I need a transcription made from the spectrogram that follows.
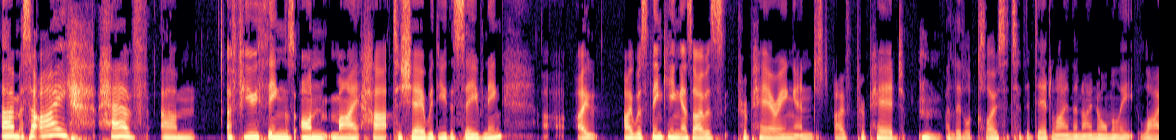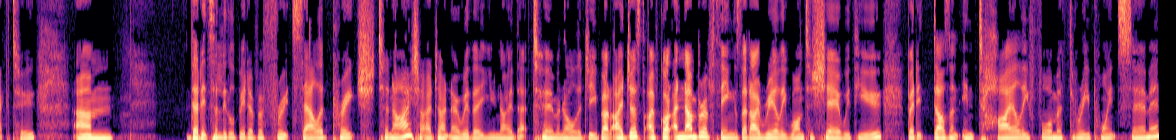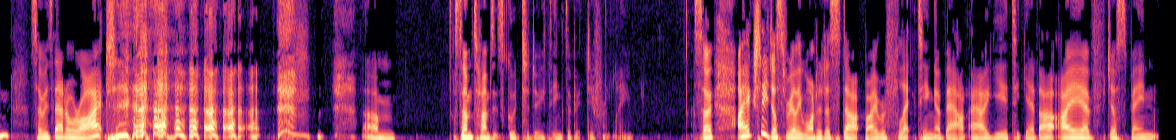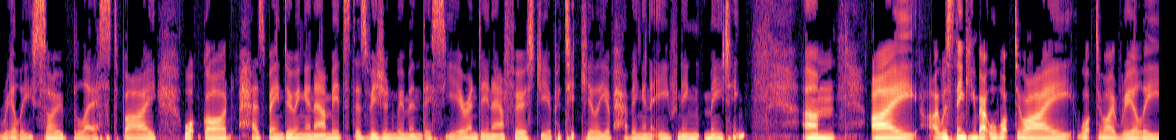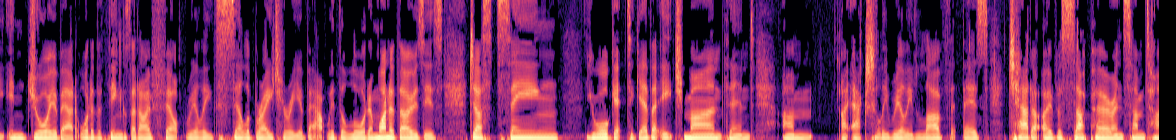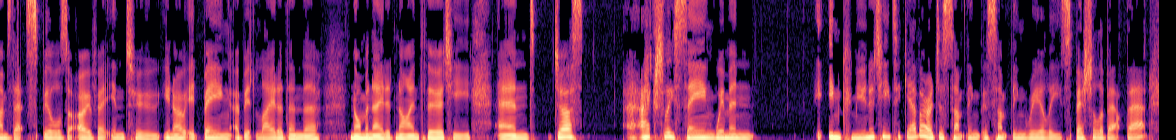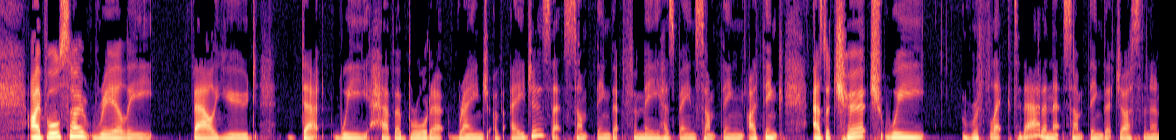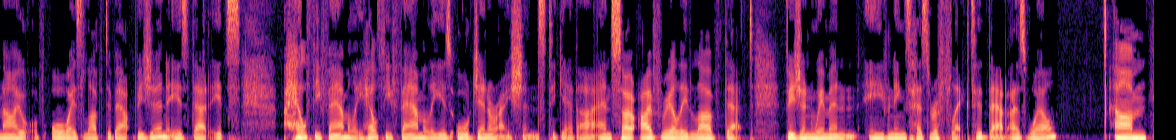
Um, so I have um, a few things on my heart to share with you this evening. I I was thinking as I was preparing, and I've prepared a little closer to the deadline than I normally like to. Um, that it's a little bit of a fruit salad preach tonight. I don't know whether you know that terminology, but I just I've got a number of things that I really want to share with you, but it doesn't entirely form a three-point sermon. So is that all right? um, sometimes it's good to do things a bit differently. So, I actually just really wanted to start by reflecting about our year together. I have just been really so blessed by what God has been doing in our midst as Vision Women this year and in our first year, particularly of having an evening meeting. Um, I I was thinking about well, what do I what do I really enjoy about it? What are the things that I've felt really celebratory about with the Lord? And one of those is just seeing you all get together each month and um, I actually really love that there's chatter over supper, and sometimes that spills over into you know it being a bit later than the nominated 9:30, and just actually seeing women in community together are just something there's something really special about that. I've also really valued that we have a broader range of ages. That's something that for me has been something I think as a church we reflect that and that's something that Justin and I have always loved about vision is that it's healthy family. Healthy family is all generations together. And so I've really loved that Vision Women Evenings has reflected that as well. Um,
